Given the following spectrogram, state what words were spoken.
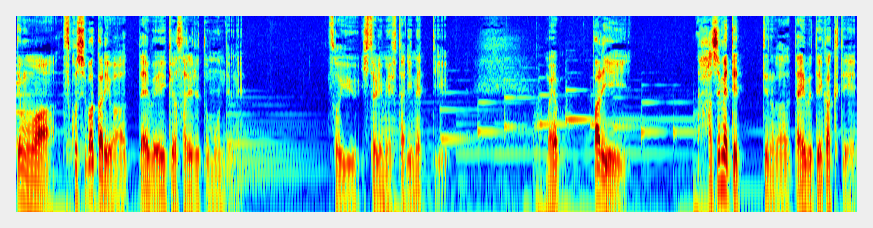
でもまあ少しばかりはだいぶ影響されると思うんだよね。そういう1人目2人目っていう。まあやっぱり初めてっていうのがだいぶでかくて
